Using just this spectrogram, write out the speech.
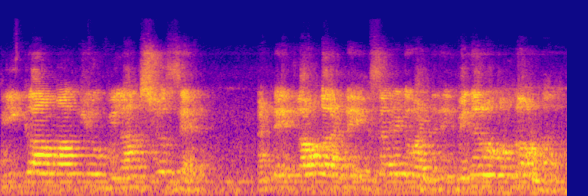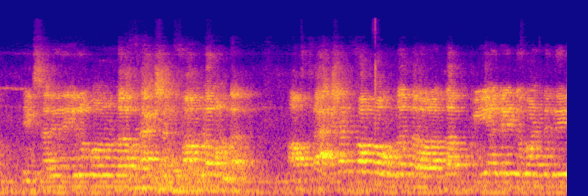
P comma Q belongs to Z అంటే ఎట్లా ఉండాలంటే ఎక్స్ అనేటువంటిది భిన్న రూపంలో ఉండాలి. ఎక్స్ అనేది ఏ రూపంలో ఉండాలి? ఫ్రాక్షన్ ఫామ్లో ఉండాలి. ఆ ఫ్రాక్షన్ ఫామ్లో ఉన్న తర్వాత పి అనేటువంటిది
